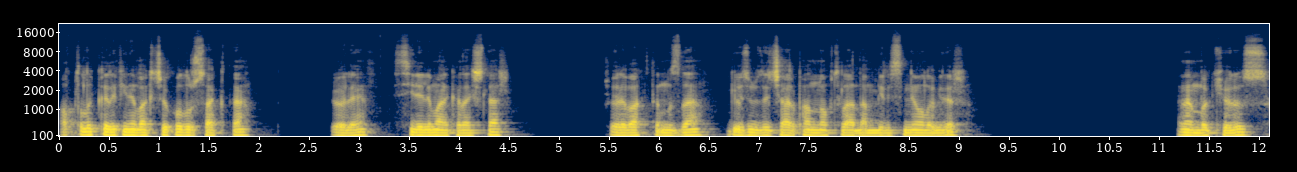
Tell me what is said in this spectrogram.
Haftalık grafiğine bakacak olursak da şöyle silelim arkadaşlar. Şöyle baktığımızda gözümüze çarpan noktalardan birisi ne olabilir? Hemen bakıyoruz.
